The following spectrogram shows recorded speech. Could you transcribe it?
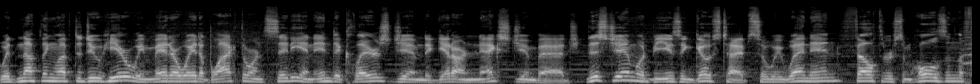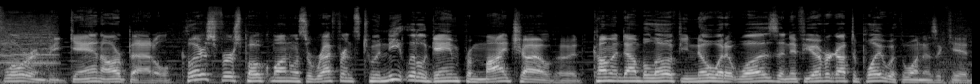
With nothing left to do here, we made our way to Blackthorn City and into Claire's gym to get our next gym badge. This gym would be using ghost types, so we went in, fell through some holes in the floor, and began our battle. Claire's first Pokemon was a reference to a neat little game from my childhood. Comment down below if you know what it was and if you ever got to play with one as a kid.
